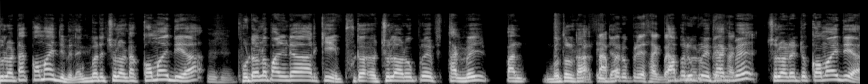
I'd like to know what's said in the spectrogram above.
চুলাটা কমাই দিবেন। একবারে চুলাটা কমাই দিয়া। ফুটানো পানিটা আর কি ফুটা চুলার উপরে থাকবে বোতলটা তাপের উপরে থাকবে কাপের উপরে থাকবে চুলাটা একটু কমাই দিয়া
